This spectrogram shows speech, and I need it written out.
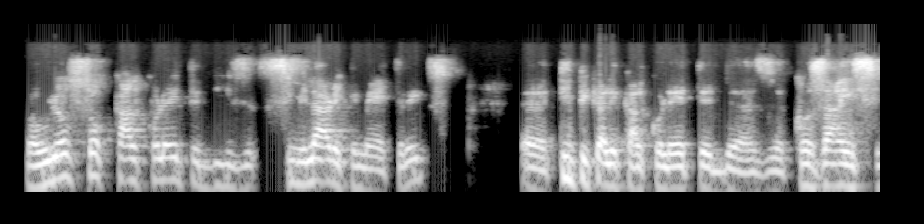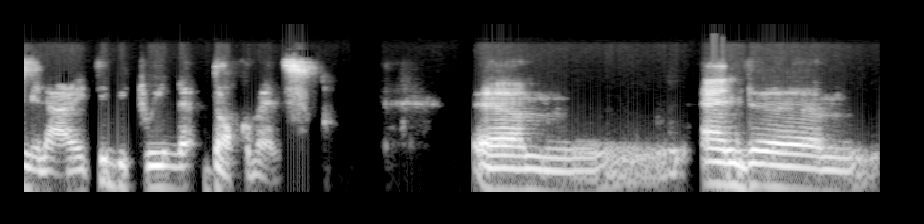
but we also calculate these similarity metrics, uh, typically calculated as cosine similarity between documents. Um, and um,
